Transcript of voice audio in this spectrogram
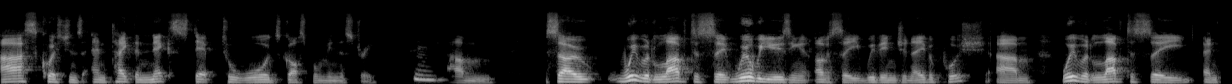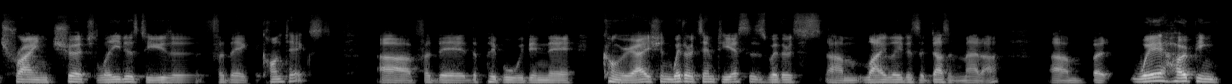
ask questions and take the next step towards gospel ministry. Hmm. Um, so we would love to see. We'll be using it obviously within Geneva Push. Um, we would love to see and train church leaders to use it for their context, uh, for their the people within their congregation, whether it's MTSs, whether it's um, lay leaders, it doesn't matter. Um, but we're hoping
